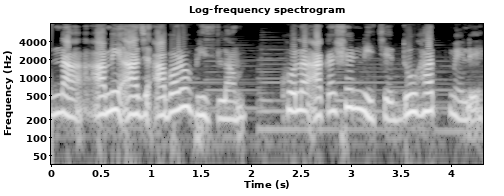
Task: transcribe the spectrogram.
না, আমি আজ আবারও ভিজলাম। খোলা আকাশের নিচে দু হাত মেলে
